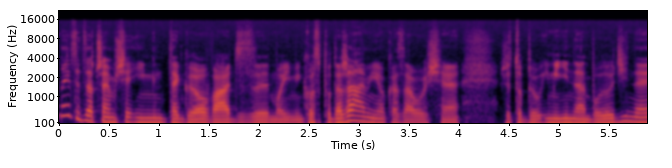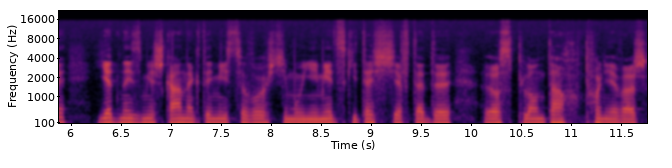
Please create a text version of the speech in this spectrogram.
No i wtedy zacząłem się integrować z moimi gospodarzami. Okazało się, że to był imieniny albo rodziny jednej z mieszkanek tej miejscowości. Mój niemiecki też się wtedy rozplątał, ponieważ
